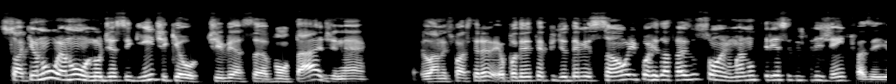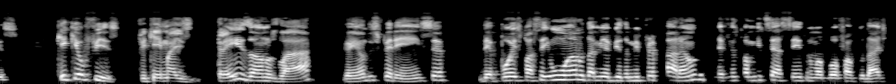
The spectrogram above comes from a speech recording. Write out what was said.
Só que eu não, eu não, no dia seguinte que eu tive essa vontade, né, lá no Espaço eu poderia ter pedido demissão e corrido atrás do sonho, mas não teria sido inteligente fazer isso. O que, que eu fiz? Fiquei mais três anos lá, ganhando experiência. Depois passei um ano da minha vida me preparando para eventualmente ser aceito numa boa faculdade.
